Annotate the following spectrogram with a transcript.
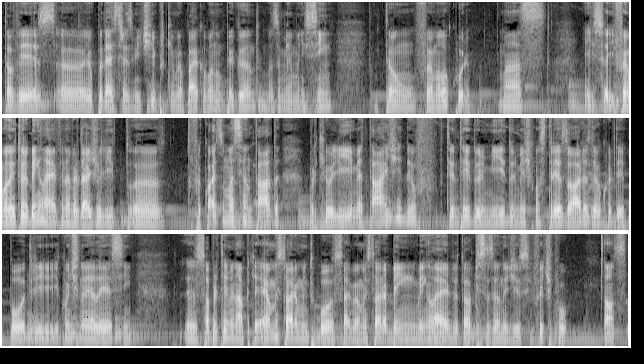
talvez uh, eu pudesse transmitir, porque meu pai acabou não pegando, mas a minha mãe sim. Então, foi uma loucura. Mas é isso aí. Foi uma leitura bem leve, na verdade, eu li. Uh, foi quase uma sentada, porque eu li metade, eu tentei dormir, dormi acho que umas três horas, eu acordei podre e continuei a ler, assim. Eh, só pra terminar, porque é uma história muito boa, sabe? É uma história bem, bem leve, eu tava precisando disso e foi tipo, nossa,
